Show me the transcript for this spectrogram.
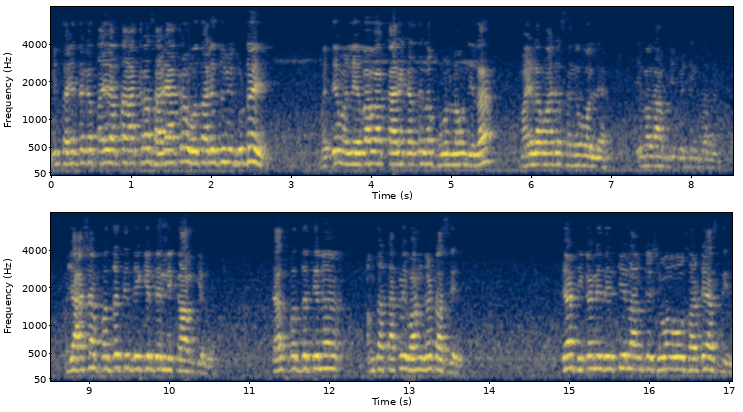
मी सांगितलं का ताई आता अकरा साडे अकरा होत आले तुम्ही कुठे? आहे मग ते म्हणले "हे कार्यकर्त्याला फोन लावून दिला महिला माझ्या संघ बोलल्या हे बघा आमची मीटिंग चालू म्हणजे अशा पद्धतीत देखील त्यांनी काम केलं. त्याच पद्धतीनं आमचा टाकळी भानगट असेल. त्या ठिकाणी देखील आमचे शिवाभाऊ साठे असतील.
